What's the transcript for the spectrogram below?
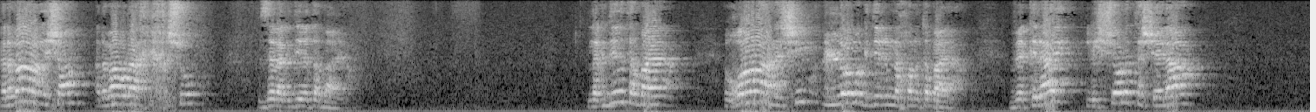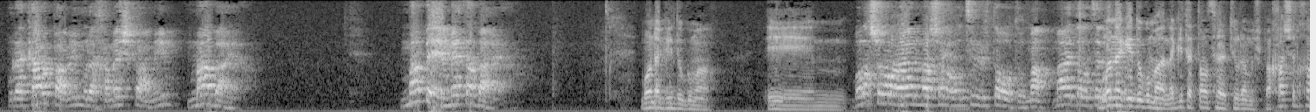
הדבר הראשון, הדבר אולי הכי חשוב, זה להגדיר את הבעיה. להגדיר את הבעיה. רוב האנשים לא מגדירים נכון את הבעיה. וכדאי לשאול את השאלה, אולי כמה פעמים, אולי חמש פעמים, מה הבעיה? מה באמת הבעיה? בוא נגיד דוגמה. אמ, בוא נחשוב על רעיון מה שאנחנו רוצים לפתור אותו. מה? מה היית רוצה לפתור? בוא נגיד דוגמה, נגיד אתה רוצה לטיול למשפחה שלך,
